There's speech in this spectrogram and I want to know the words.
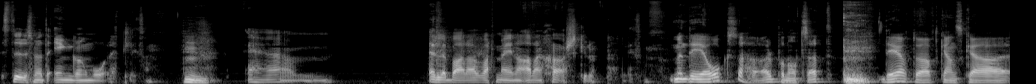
Styrelsemöte en gång om året. Liksom. Ehm, eller bara varit med i en arrangörsgrupp. Liksom. Men det jag också hör på något sätt, det är att du har haft ganska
